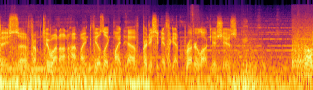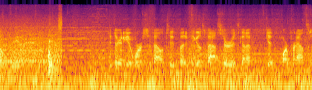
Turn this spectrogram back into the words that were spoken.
base uh, from 2-1 on hot mic. Feels like might have pretty significant rudder lock issues. Oh, man. I think they're going to get worse with altitude, but if he goes faster, it's going to get more pronounced.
